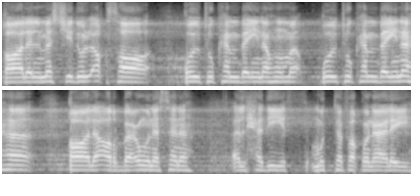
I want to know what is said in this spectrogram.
قال المسجد الأقصى. قلت كم بينهما؟ قلت كم بينها؟ قال أربعون سنة. الحديث متفق عليه.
